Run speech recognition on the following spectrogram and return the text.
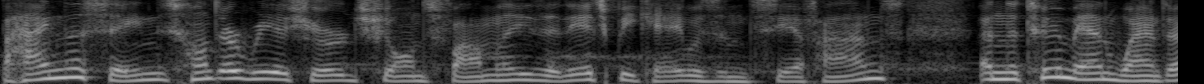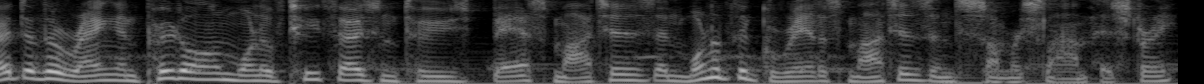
Behind the scenes, Hunter reassured Shawn's family that HBK was in safe hands, and the two men went out to the ring and put on one of 2002's best matches and one of the greatest matches in SummerSlam history.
